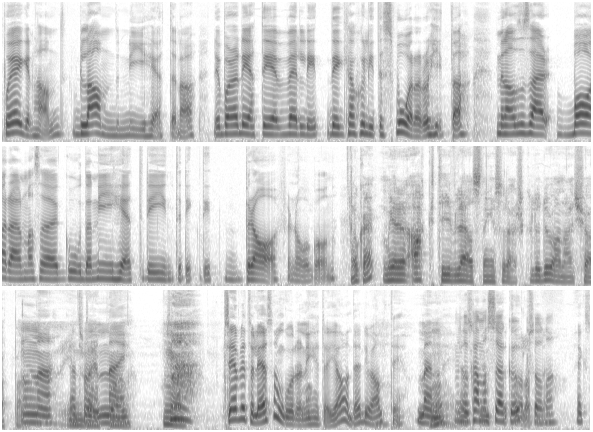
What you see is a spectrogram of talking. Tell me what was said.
på egen hand bland nyheterna. Det är bara det att det är väldigt, det är kanske lite svårare att hitta. Men alltså så här, bara en massa goda nyheter, det är inte riktigt bra för någon. Okej, mer aktiv läsning sådär. Skulle du Anna köpa Nej, in jag tror dig på nej. en- nej. Trevligt att läsa om goda nyheter, ja det är det ju alltid. Men, Mm. jag Men då kan man söka upp sådana. det.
